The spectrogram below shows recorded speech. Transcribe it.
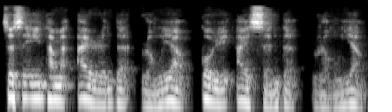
这是因他们爱人的荣耀过于爱神的荣耀。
